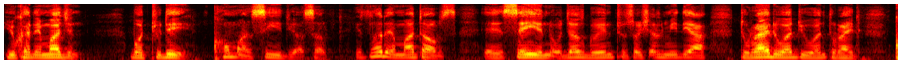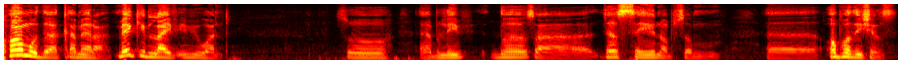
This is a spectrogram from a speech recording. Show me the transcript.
You can imagine. But today, come and see it yourself. It's not a matter of uh, saying or just going to social media to write what you want to write. Come with a camera. Make it live if you want. So I believe those are just saying of some uh, oppositions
